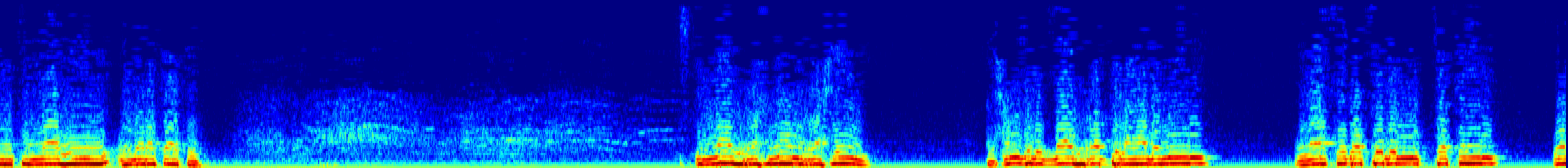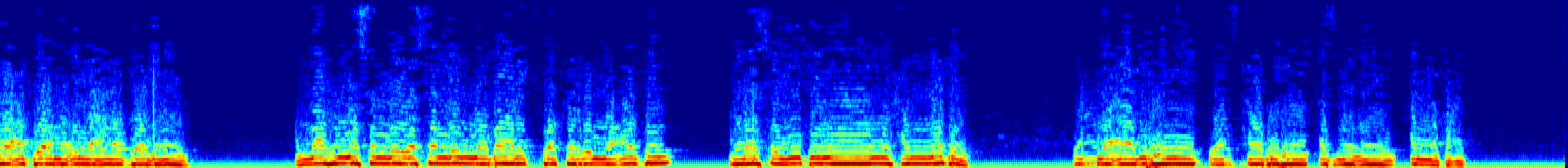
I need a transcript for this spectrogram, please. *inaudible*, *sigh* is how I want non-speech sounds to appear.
ورحمة الله وبركاته. بسم الله الرحمن الرحيم. الحمد لله رب العالمين والعاقبة للمتقين ولا عدوان إلا على الظالمين. اللهم صل وسلم وبارك وكرم وعظم على سيدنا محمد. وعلى آله وأصحابه أجمعين أما بعد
